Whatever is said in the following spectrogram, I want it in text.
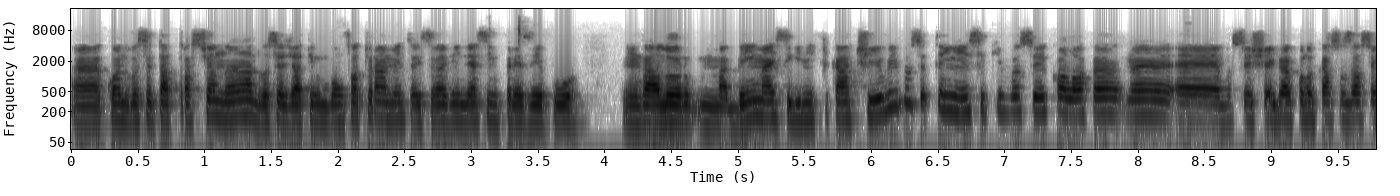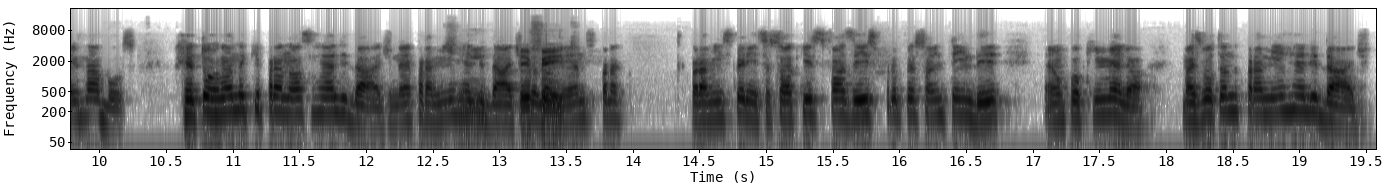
uh, quando você está tracionando, você já tem um bom faturamento, aí você vai vender essa empresa aí por um valor bem mais significativo e você tem esse que você coloca, né, é, você chega a colocar suas ações na bolsa. Retornando aqui para nossa realidade, né? Para minha Sim, realidade, perfeito. pelo menos, para para minha experiência. Só quis fazer isso para o pessoal entender é um pouquinho melhor. Mas voltando para minha realidade,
